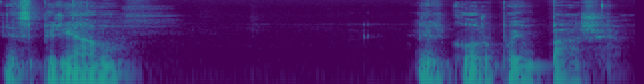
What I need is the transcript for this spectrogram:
Espiriamo, il corpo in pace.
